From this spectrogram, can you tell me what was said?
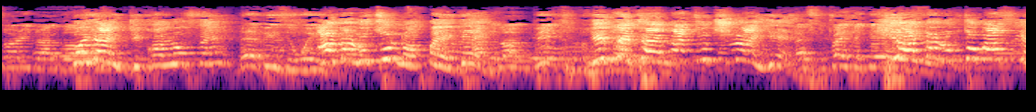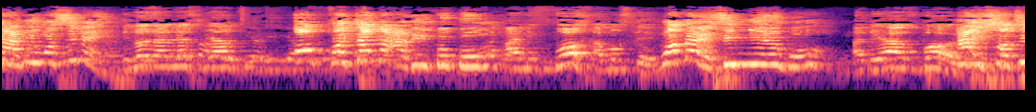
Sorry, dragon. bóyá ìjì kan ló fẹ́. Ọlọ́run tún nà pa ẹ̀gẹ́ ìpè tẹ ẹ bá tún yẹ try it kí again. ọlọ́run tó wá fi àárín wọn sílẹ̀. The Lord had left them ó kọjá láàárín gbogbo wọn. And he walked amongst them. wọ́n bẹ̀rẹ̀ sí ní ewo. And they have boys. àìsàn tí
